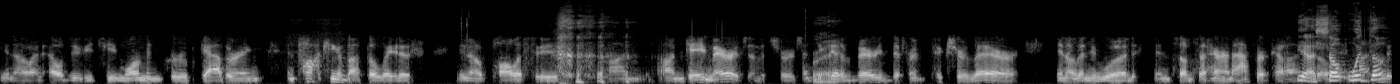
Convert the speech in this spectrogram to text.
you know, an LGBT Mormon group gathering and talking about the latest you know, policies on on gay marriage in the church, and right. you get a very different picture there you know, than you would in sub-Saharan Africa. Yeah. So, so would those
